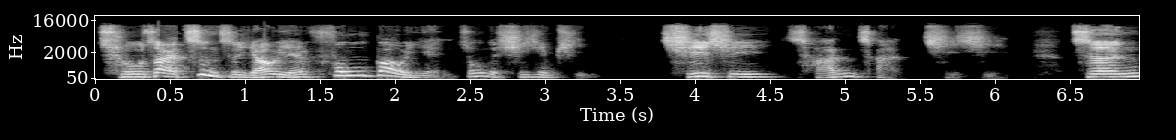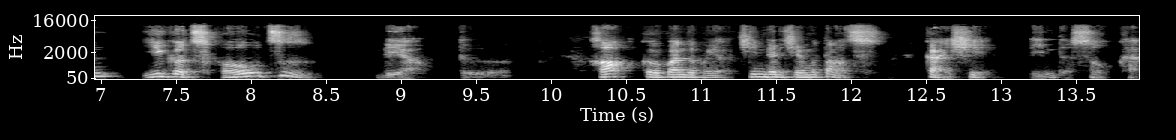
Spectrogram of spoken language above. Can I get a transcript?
处在政治谣言风暴眼中的习近平。凄凄惨惨戚戚，真一个愁字了得！好，各位观众朋友，今天的节目到此，感谢您的收看。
